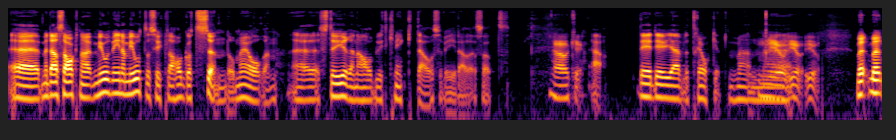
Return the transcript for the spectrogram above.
eh, men där saknar, mo- mina motorcyklar har gått sönder med åren. Eh, styrena har blivit knäckta och så vidare så att, ja okej. ja. Det, det är ju jävligt tråkigt men... Jo, eh, jo, jo. Men, men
